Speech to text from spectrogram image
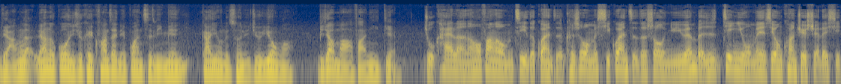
凉了，凉了过后你就可以放在你的罐子里面，该用的时候你就用哦，比较麻烦一点。煮开了，然后放到我们自己的罐子。可是我们洗罐子的时候，你原本是建议我们也是用矿泉水来洗。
